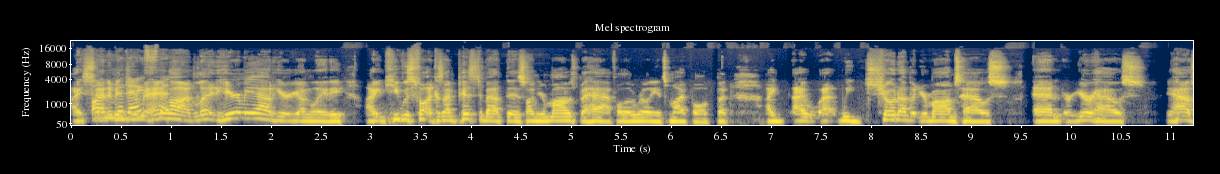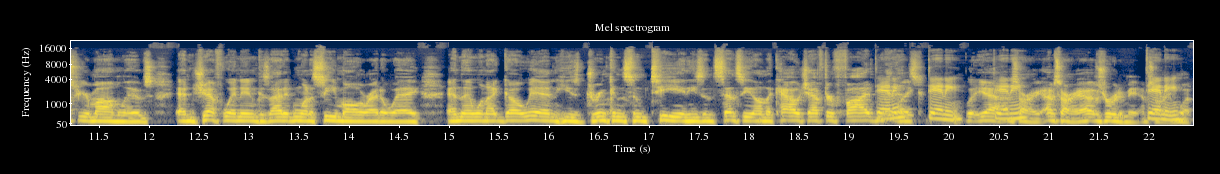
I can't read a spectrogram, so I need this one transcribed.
I sent him into. Hang on, let hear me out here, young lady. I he was fine because I'm pissed about this on your mom's behalf, although really it's my fault. But I, I, I we showed up at your mom's house and or your house. Your house where your mom lives, and Jeff went in because I didn't want to see him all right away. And then when I go in, he's drinking some tea and he's incensed on the couch after five Danny. minutes. Like, Danny. yeah, Danny? I'm sorry. I'm sorry. I was rude to me. I'm Danny. sorry. What?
